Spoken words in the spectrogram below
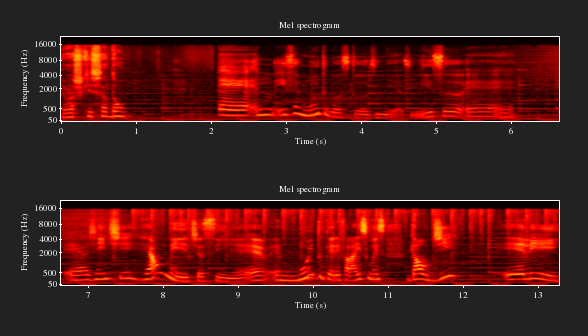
Eu acho que isso é dom. É, isso é muito gostoso mesmo. Isso é, é a gente realmente, assim, é, é muito querer falar isso, mas Gaudí, ele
